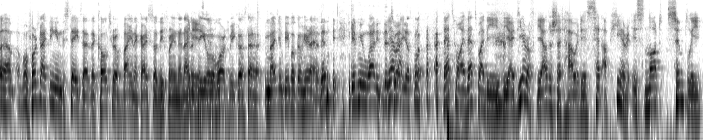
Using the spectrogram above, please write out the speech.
Um, unfortunately, I think in the States uh, the culture of buying a car is so different, and I it don't think it will work because uh, imagine people come here and then give me one in the yeah, 20th right. floor. that's why that's why the, the idea of the Autostadt, how it is set up here, is not simply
